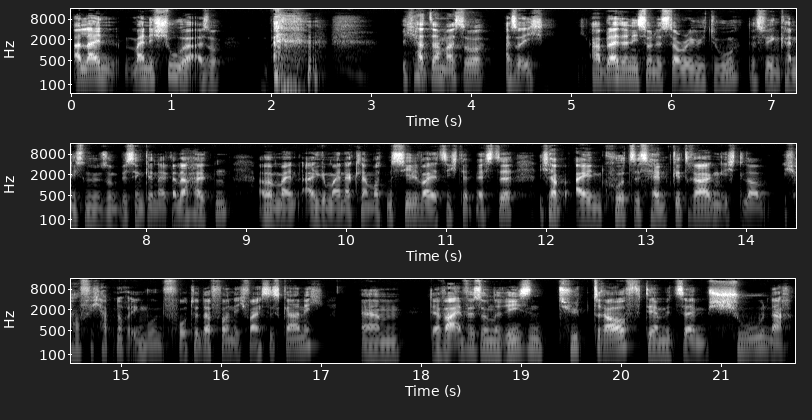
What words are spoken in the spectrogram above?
Allein meine Schuhe, also ich hatte damals so, also ich habe leider nicht so eine Story wie du, deswegen kann ich es nur so ein bisschen genereller halten. Aber mein allgemeiner Klamottenstil war jetzt nicht der beste. Ich habe ein kurzes Hemd getragen. Ich glaube, ich hoffe, ich habe noch irgendwo ein Foto davon. Ich weiß es gar nicht. Ähm, da war einfach so ein Riesentyp drauf, der mit seinem Schuh nach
